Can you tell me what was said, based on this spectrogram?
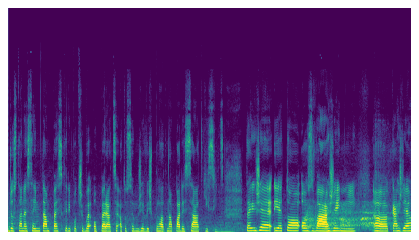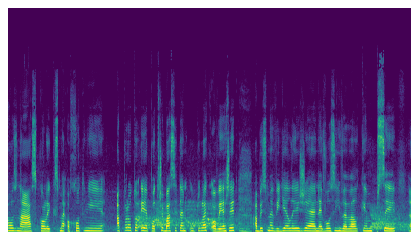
dostane se jim tam pes, který potřebuje operace a to se může vyšplhat na 50 tisíc. Takže je to o zvážení eh, každého z nás, kolik jsme ochotni a proto je potřeba si ten útulek ověřit, aby jsme viděli, že nevozí ve velkém psy eh,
